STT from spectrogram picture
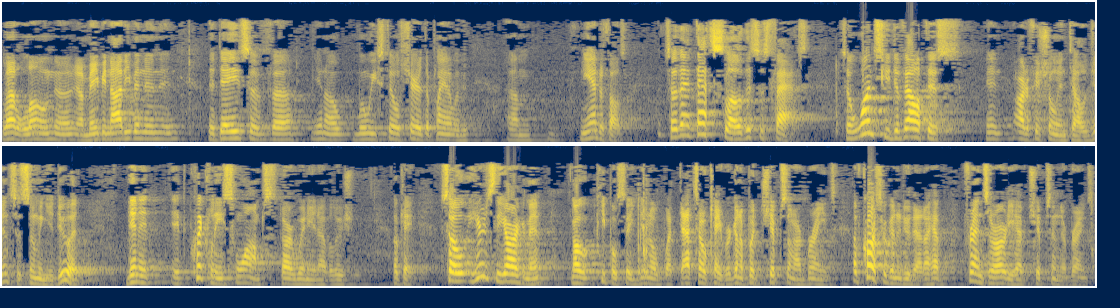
let alone uh, maybe not even in, in the days of, uh, you know, when we still shared the planet with um, Neanderthals. So that, that's slow. This is fast. So once you develop this in artificial intelligence, assuming you do it, then it, it quickly swamps Darwinian evolution. Okay, so here's the argument. Oh, people say, you know what, that's okay. We're going to put chips in our brains. Of course we're going to do that. I have friends that already have chips in their brains.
